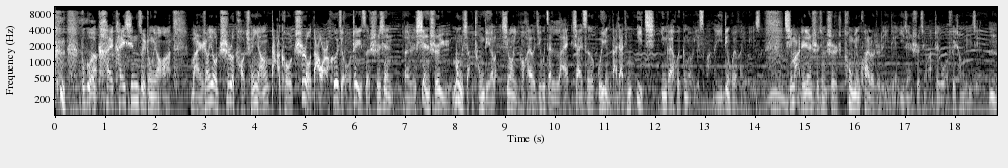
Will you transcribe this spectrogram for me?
不过开开心最重要啊！晚上又吃了烤全羊，大口吃肉，大碗喝酒。这一次实现呃现实与梦想重叠了，希望以后还有机会再来。下一次和鬼影大家庭一起，应该会更有意思吧？那一定会很有意思。嗯、起码这件事情是痛并快乐着的一件一件事情啊，这个我非常理解。嗯，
